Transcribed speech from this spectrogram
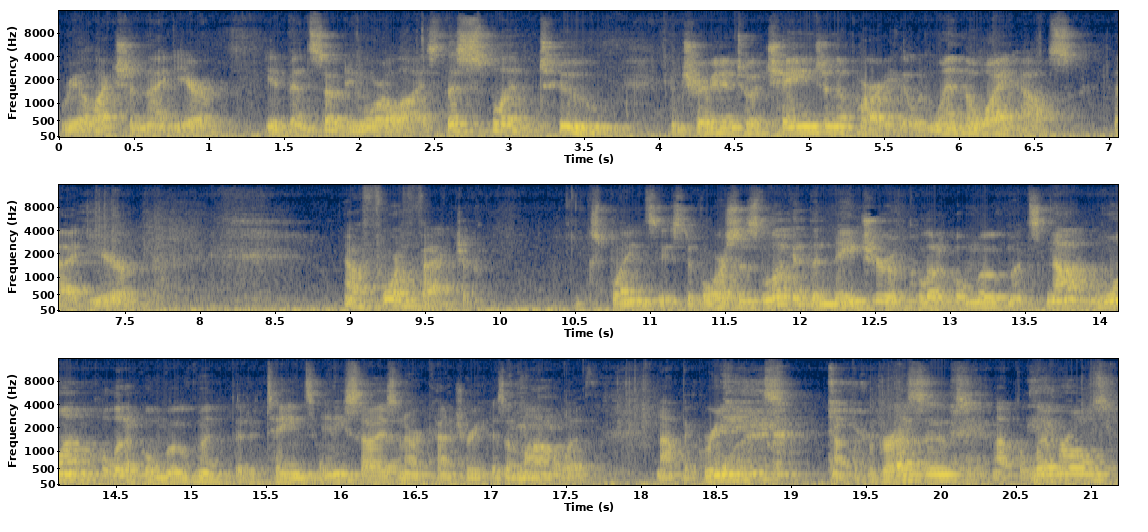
re-election that year. He had been so demoralized. This split, too, contributed to a change in the party that would win the White House that year. Now, a fourth factor explains these divorces. Look at the nature of political movements. Not one political movement that attains any size in our country is a monolith. Not the Greens, not the progressives, not the liberals,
